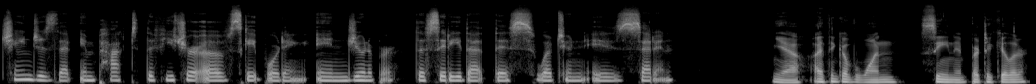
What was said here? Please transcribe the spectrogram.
changes that impact the future of skateboarding in Juniper, the city that this webtoon is set in. Yeah, I think of one scene in particular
